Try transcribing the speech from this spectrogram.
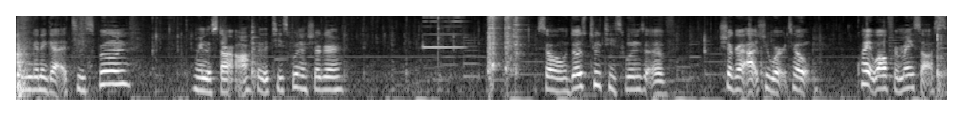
I'm gonna get a teaspoon. I'm gonna start off with a teaspoon of sugar. So those two teaspoons of sugar actually worked out quite well for my sauce.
